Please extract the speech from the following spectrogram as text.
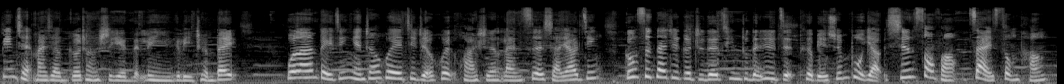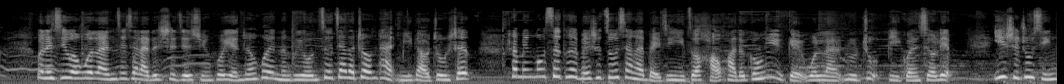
并且迈向歌唱事业的另一个里程碑。温岚北京演唱会记者会化身蓝色小妖精，公司在这个值得庆祝的日子，特别宣布要先送房再送糖。为了希望温岚接下来的世界巡回演唱会能够用最佳的状态迷倒众生，唱片公司特别是租下了北京一座豪华的公寓给温岚入住闭关修炼，衣食住行、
